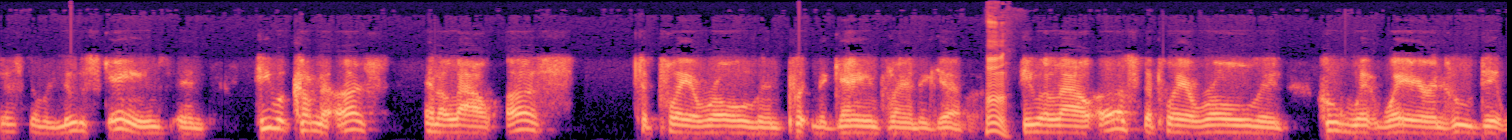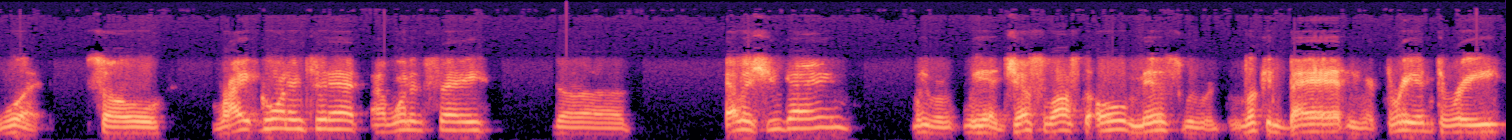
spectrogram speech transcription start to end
system. We knew the schemes. And he would come to us and allow us to play a role in putting the game plan together. Hmm. He would allow us to play a role in who went where and who did what. So, right going into that, I want to say the LSU game, we were we had just lost to Ole Miss. We were looking bad. We were three and three.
